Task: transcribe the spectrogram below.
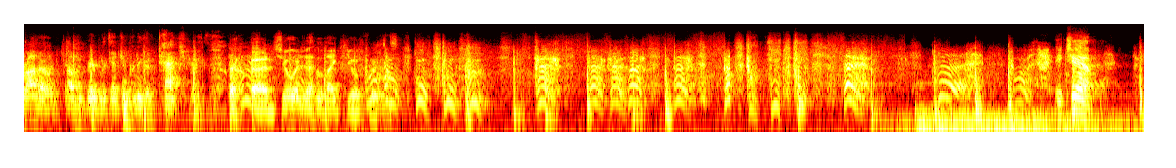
Toronto, would probably be able to get you a pretty good tax break. George, I like your purpose. Hey, champ. You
